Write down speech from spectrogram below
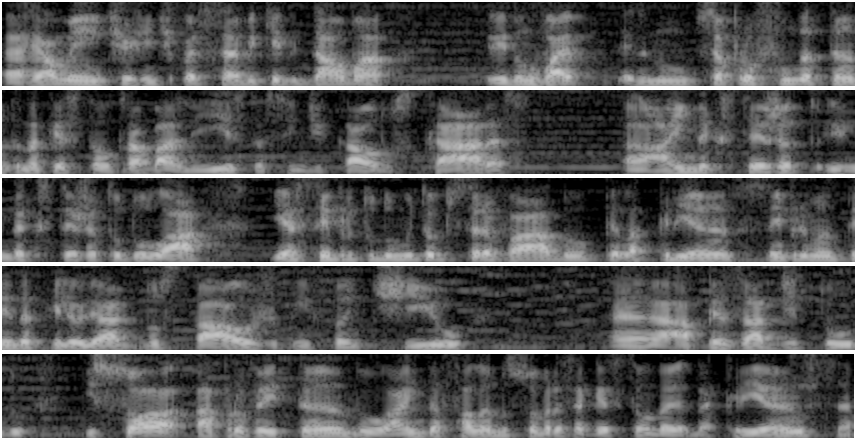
é, realmente a gente percebe que ele dá uma, ele não vai, ele não se aprofunda tanto na questão trabalhista, sindical dos caras, ainda que esteja ainda que esteja tudo lá e é sempre tudo muito observado pela criança sempre mantendo aquele olhar nostálgico infantil é, apesar de tudo. E só aproveitando ainda falando sobre essa questão da, da criança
